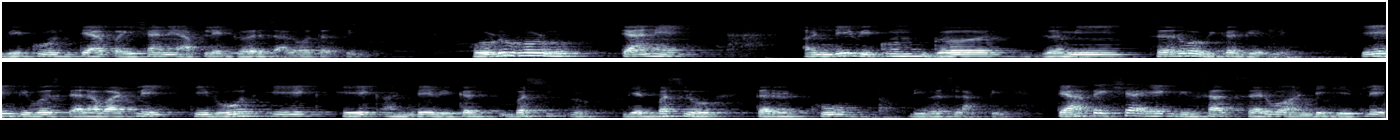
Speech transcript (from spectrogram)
विकून त्या पैशाने आपले घर चालवत असे. हळूहळू त्याने अंडी विकून घर जमीन सर्व विकत घेतले. एक दिवस त्याला वाटले की रोज एक एक अंडे विकत बस घेत बसलो तर खूप दिवस लागतील. त्यापेक्षा एक दिवसात सर्व अंडी घेतले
